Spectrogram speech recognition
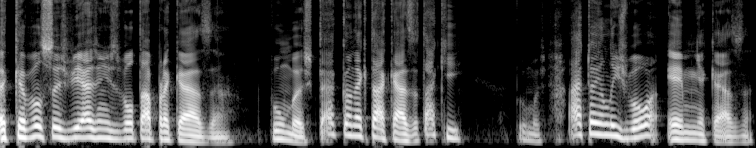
acabou-se as viagens de voltar para casa. Pumbas, tá, onde é que está a casa? Está aqui. Pumbas. Ah, estou em Lisboa, é a minha casa.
